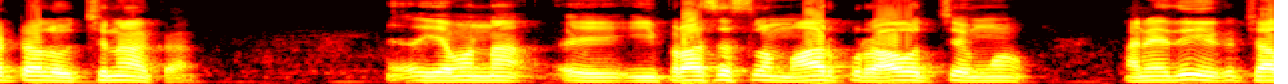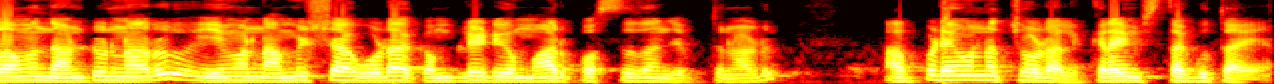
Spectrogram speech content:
చట్టాలు వచ్చినాక ఏమన్నా ఈ- ఈ ప్రాసెస్లో మార్పు రావచ్చేమో అనేది చాలామంది అంటున్నారు. ఏమన్నా అమిత్ షా కూడా కంప్లీట్గా మార్పు వస్తుందని చెప్తున్నాడు. అప్పుడేమన్నా చూడాలి. క్రైమ్స్ తగ్గుతాయా?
